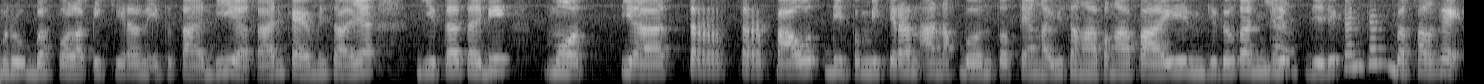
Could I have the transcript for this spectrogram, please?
merubah pola pikiran itu tadi ya kan? Kayak misalnya kita tadi mau ya ter terpaut di pemikiran anak bontot yang nggak bisa ngapa-ngapain gitu kan Git Yes. jadi kan kan bakal kayak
